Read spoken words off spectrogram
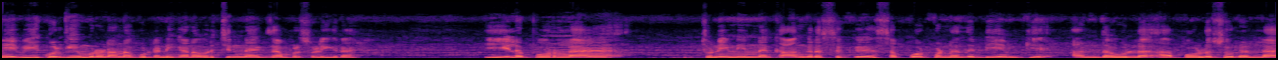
மேபி கொள்கை முரணான கூட்டணிக்கான ஒரு சின்ன எக்ஸாம்பிள் சொல்லிக்கிறேன். ஈழப்போரில் துணை நின்ன காங்கிரஸுக்கு சப்போர்ட் பண்ணது டிஎம்கே அந்த உள்ள அப்போ உள்ள சூழலில்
